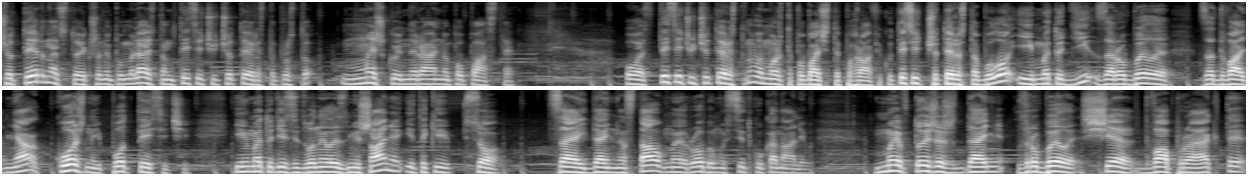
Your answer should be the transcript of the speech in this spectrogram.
14, якщо не помиляюсь, там 1400. Просто мишкою нереально попасти. Ось, 1400, ну ви можете побачити по графіку. 1400 було, і ми тоді заробили за 2 дня кожний по 1000. І ми тоді зідзвонили з Мішаню і такі, все, цей день настав, ми робимо сітку каналів. Ми в той же ж день зробили ще два проекти,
